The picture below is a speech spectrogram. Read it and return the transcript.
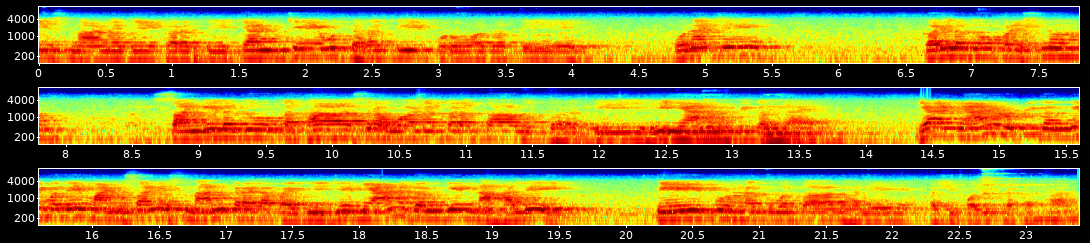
पाणी स्नान जे करते त्यांचे उद्धरती पूर्वदते. कोणाचे? करील जो प्रश्न सांगेल जो कथा श्रवण करता उद्धरती. ही ज्ञानरूपी गंगा आहे. या ज्ञानरूपी गंगेमध्ये माणसाने स्नान करायला पाहिजे. जे ज्ञान गंगे नहाले ते पूर्णत्वता झाले अशी पवित्र कथा.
